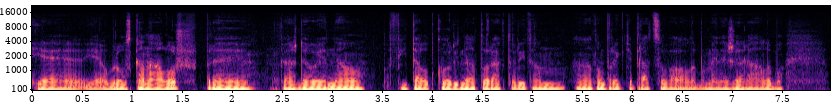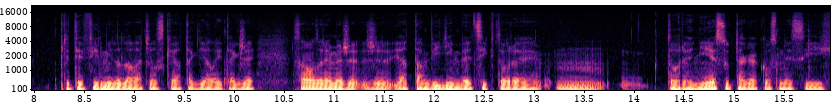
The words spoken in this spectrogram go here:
je, je obrovská nálož pre každého jedného fit-out koordinátora, ktorý tam na tom projekte pracoval, alebo manažera, alebo pre tie firmy dodávateľské a tak ďalej. Takže samozrejme, že, že ja tam vidím veci, ktoré, mm, ktoré nie sú tak, ako sme si ich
